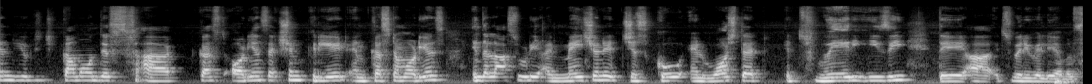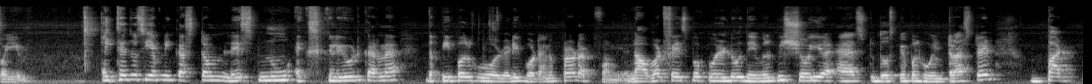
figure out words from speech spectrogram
then you come on this uh, custom audience section create and custom audience in the last video i mentioned it just go and watch that it's very easy they uh, it's very valuable for you ਇੱਥੇ ਤੁਸੀਂ ਆਪਣੀ ਕਸਟਮ ਲਿਸਟ ਨੂੰ ਐਕਸਕਲੂਡ ਕਰਨਾ ਹੈ the people who already bought a product from you now what facebook will do they will be show your ads to those people who interested but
